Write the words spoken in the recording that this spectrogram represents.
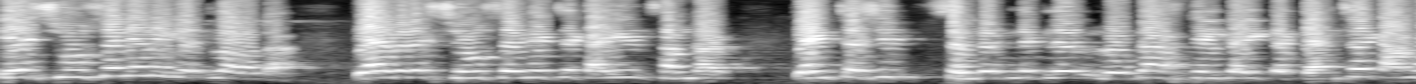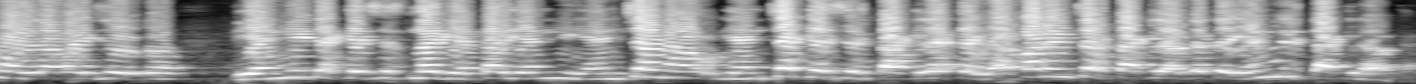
ते शिवसेनेने घेतला होता. त्यावेळेस शिवसेनेचे काही समजा त्यांच्याशी संघटनेतले लोक असतील काही का त्यांचं काम व्हायला पाहिजे होतं. यांनी त्या केसेस न घेता यांनी यांच्या नाव यांच्या केसेस टाकल्या त्या व्यापाऱ्यांच्या टाकल्या होत्या त्या यांनीच टाकल्या होत्या.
